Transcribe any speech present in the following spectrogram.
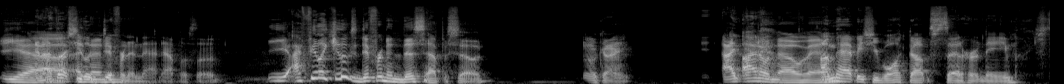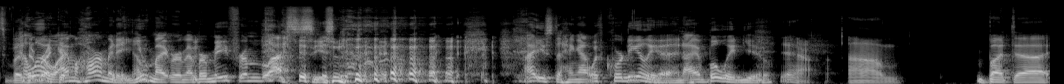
Yeah, and I thought she looked then- different in that episode. Yeah, I feel like she looks different in this episode. Okay, I I don't know, man. I'm happy she walked up, said her name. Hello, I'm Harmony. You might remember me from last season. I used to hang out with Cordelia and I bullied you. Yeah. Um. But uh,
